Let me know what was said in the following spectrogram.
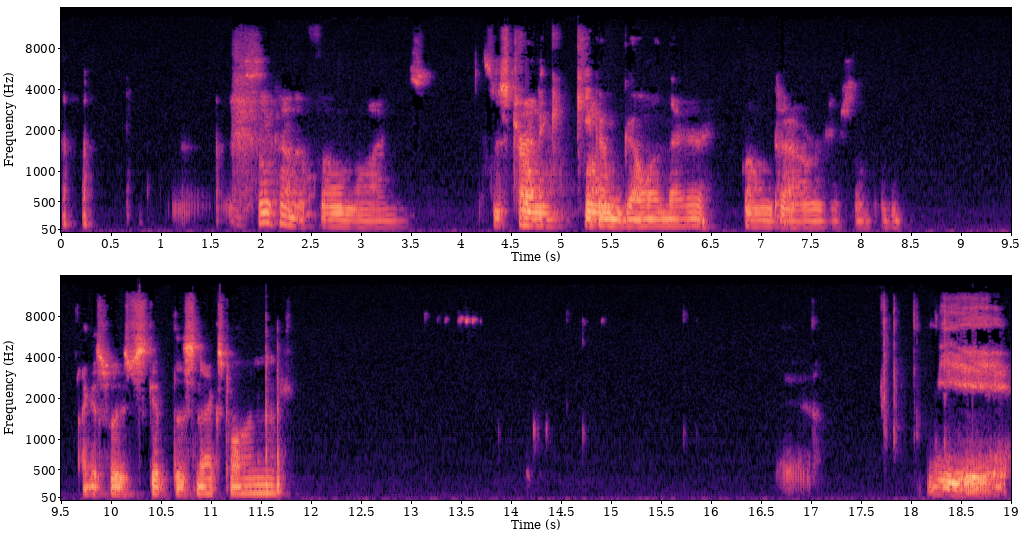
some kind of phone lines. Just trying to keep him going there. Phone towers or something. I guess we'll skip this next one. Yeah.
